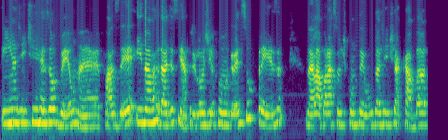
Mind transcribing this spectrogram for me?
Sim, a gente resolveu, né, fazer, e na verdade, assim, a trilogia foi uma grande surpresa, na elaboração de conteúdo, a gente acaba,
